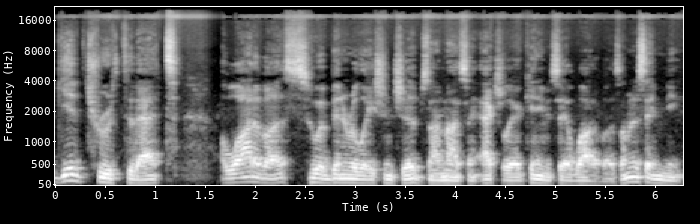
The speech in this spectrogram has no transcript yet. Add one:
give truth to that. A lot of us who have been in relationships, I'm not saying, actually, I can't even say a lot of us. I'm going to say me.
